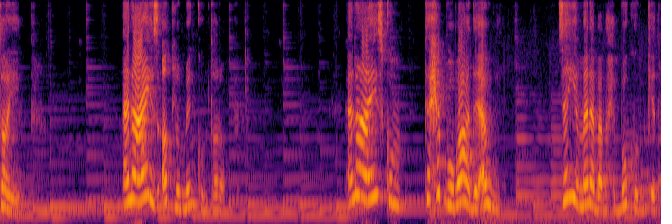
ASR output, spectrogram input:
طيب أنا عايز أطلب منكم طلب. أنا عايزكم تحبوا بعض قوي زي ما أنا بحبكم كده.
